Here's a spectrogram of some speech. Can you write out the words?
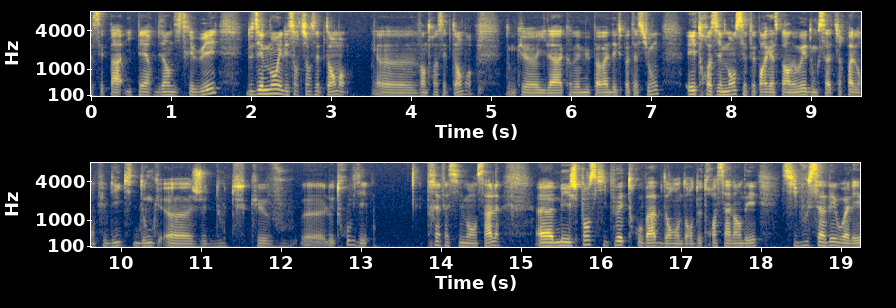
c'est pas hyper bien distribué. Deuxièmement il est sorti en septembre, euh, 23 septembre, donc il a quand même eu pas mal d'exploitation. Et troisièmement c'est fait par Gaspard Noé, donc ça attire pas le grand public, donc je doute que vous le trouviez très facilement en salle. Euh, mais je pense qu'il peut être trouvable dans, dans 2-3 salles indées. Si vous savez où aller,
